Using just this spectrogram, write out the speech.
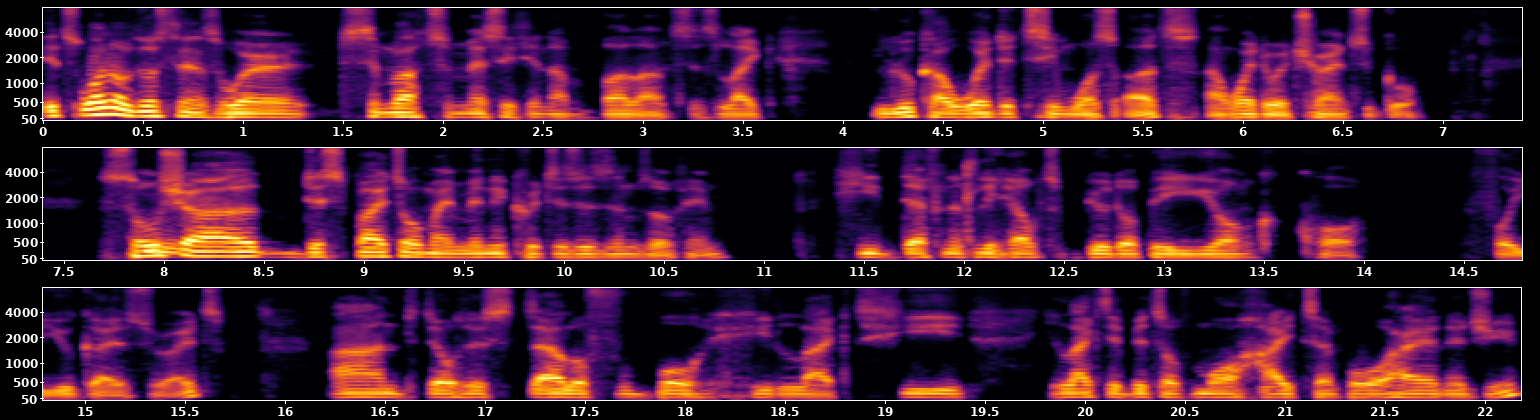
it's one of those things where similar to Messi in a balance is like you look at where the team was at and where they were trying to go. Solskjaer, mm. despite all my many criticisms of him, he definitely helped build up a young core for you guys, right? And there was a style of football he liked. He he liked a bit of more high tempo, high energy,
